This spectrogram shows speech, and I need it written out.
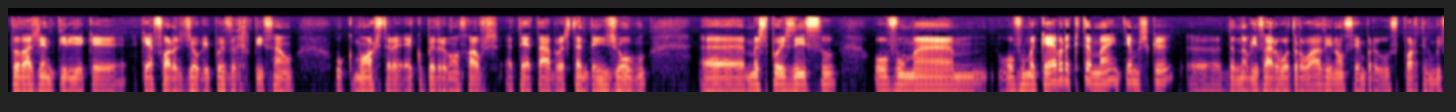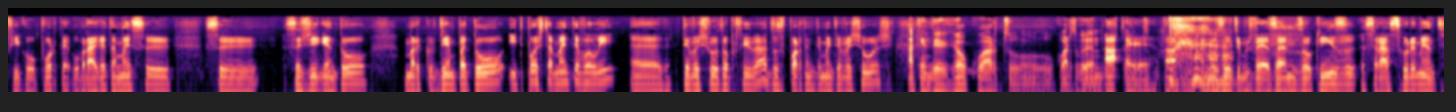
toda a gente diria que é, que é fora de jogo e depois a repetição o que mostra é que o Pedro Gonçalves até está bastante em jogo. Uh, mas depois disso houve uma, houve uma quebra que também temos que uh, de analisar o outro lado e não sempre o Sporting, o Benfica ou o Porto. O Braga também se, se se agigantou, marcou, empatou e depois também teve ali, uh, teve as suas oportunidades, o Sporting também teve as suas. Há quem diga que é o quarto, o quarto grande. Ah, portanto. é. Ah, nos últimos 10 anos ou 15 será seguramente.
